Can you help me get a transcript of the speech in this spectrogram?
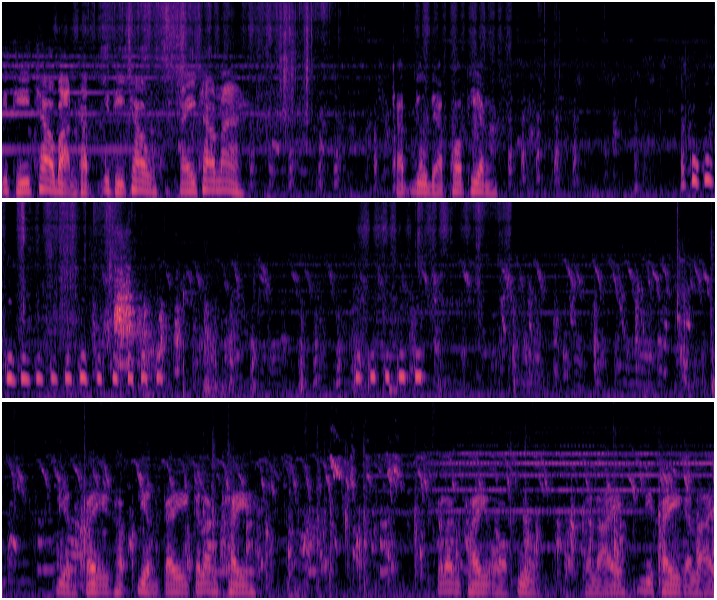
วิถีเช่าบ้านครับ วิถีเช่าใทยเช่าหน้า ครับอยู่แบบพ่อเพียงเลี้ยงไก่ครับเลี้ยงไก่กำลังไข่กำลังไข่ออกลูก กระหลายนี่ไข่กระหลาย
